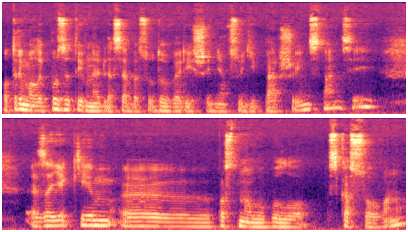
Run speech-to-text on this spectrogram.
Отримали позитивне для себе судове рішення в суді першої інстанції, за яким е, постанову було скасовано,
